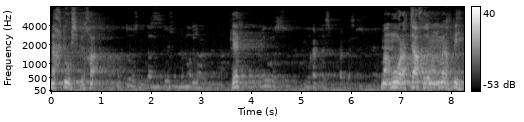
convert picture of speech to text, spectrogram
مخدوش بالخاء. كيف؟ مأمورة تأخذ من أمرت به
